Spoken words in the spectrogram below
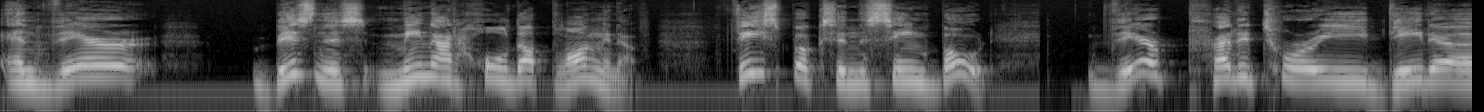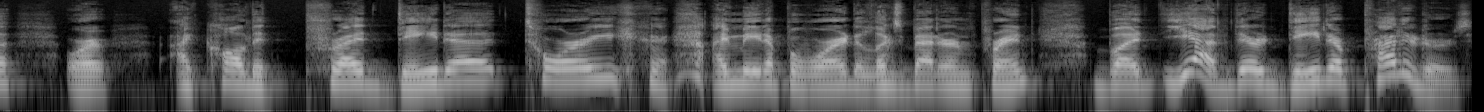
And their business may not hold up long enough. Facebook's in the same boat. Their predatory data or I called it predatory. I made up a word, it looks better in print. But yeah, they're data predators.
